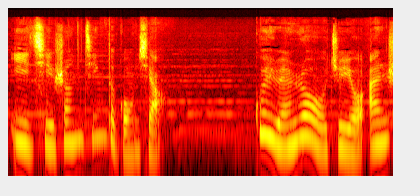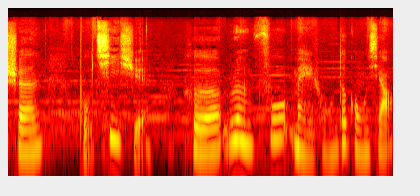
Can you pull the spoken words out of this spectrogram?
益气生津的功效，桂圆肉具有安神、补气血和润肤美容的功效。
